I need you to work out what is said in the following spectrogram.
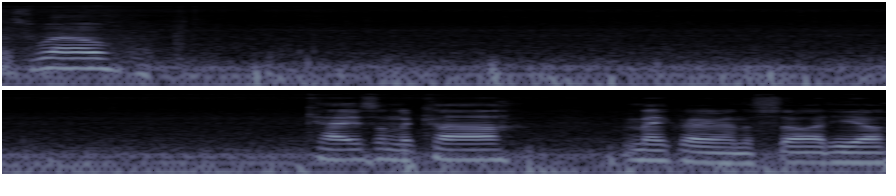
as well. Keys on the car, make way around the side here.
